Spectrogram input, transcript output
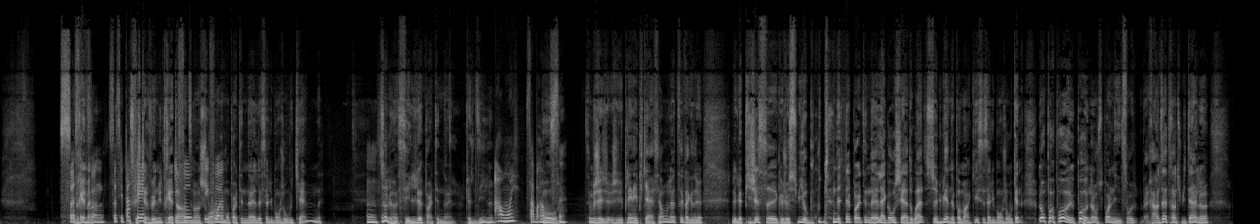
Ça, c'est fun. Ça, c'est parfait. Parce que j'étais revenu très tard dimanche soir de mon party de Noël de Salut Bonjour Week-end. Mm-hmm. Ça, là, c'est le party de Noël. Je le dis, là. Ah oui, ça branche. Oh. J'ai plein d'implications. Là, le, le pigiste euh, que je suis a beaucoup de, de parties de Noël à gauche et à droite. Celui à ne pas manquer, c'est Salut Bonjour. Non, pas, pas, pas, non, c'est pas rendu à 38 ans, là.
